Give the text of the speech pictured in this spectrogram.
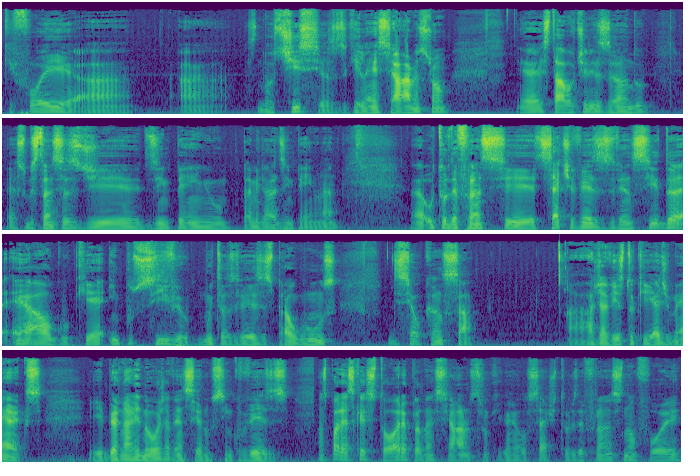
que foi a, a, as notícias de que Lance Armstrong é, estava utilizando é, substâncias de desempenho para melhor desempenho, né? Uh, o Tour de France sete vezes vencida é algo que é impossível, muitas vezes, para alguns, de se alcançar. Haja visto que Ed Merckx e Bernard Hinault já venceram cinco vezes. Mas parece que a história para Lance Armstrong, que ganhou sete Tours de France, não foi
